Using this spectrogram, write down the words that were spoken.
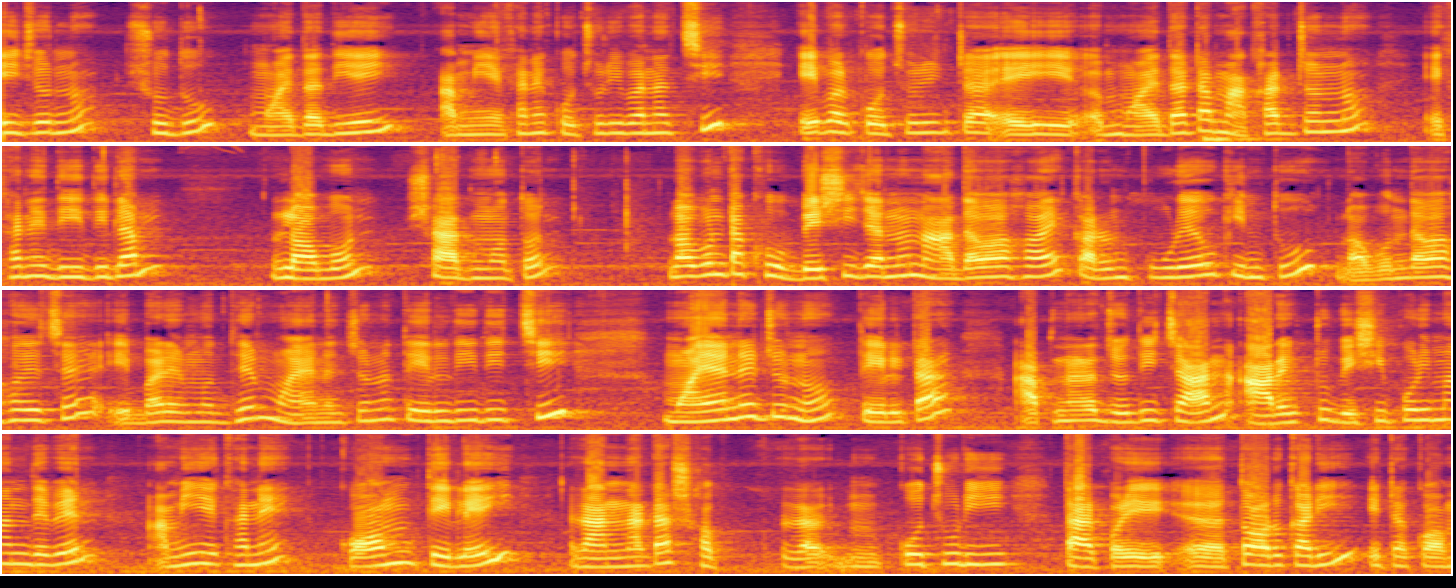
এই জন্য শুধু ময়দা দিয়েই আমি এখানে কচুরি বানাচ্ছি। এবার কচুরিটা, এই ময়দাটা মাখার জন্য এখানে দিয়ে দিলাম লবণ স্বাদ মতন। লবণটা খুব বেশি যেন না দেওয়া হয়, কারণ পুরেও কিন্তু লবণ দেওয়া হয়েছে। এবার এর মধ্যে ময়ানের জন্য তেল দিয়ে দিচ্ছি। ময়ানের জন্য তেলটা আপনারা যদি চান আর একটু বেশি পরিমাণ দেবেন। আমি এখানে কম তেলেই রান্নাটা সব কচুরি, তারপরে তরকারি, এটা কম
